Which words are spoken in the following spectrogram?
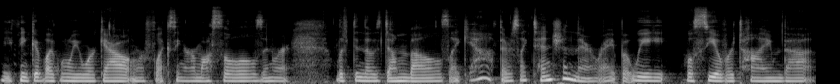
You think of like when we work out and we're flexing our muscles and we're lifting those dumbbells, like, yeah, there's like tension there, right? But we will see over time that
